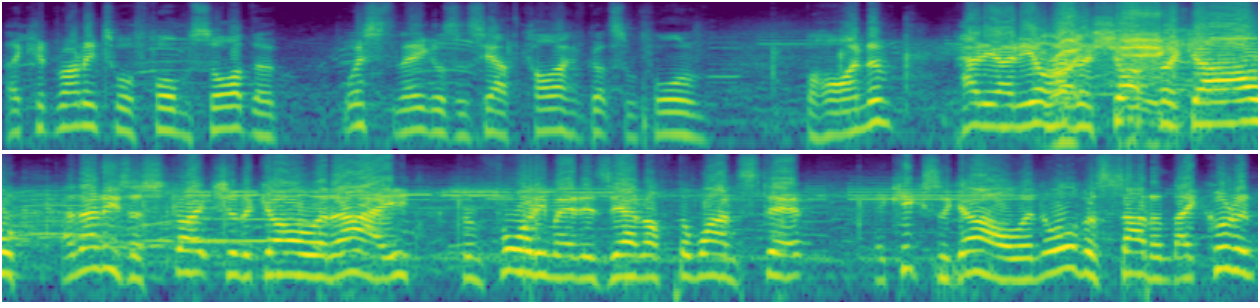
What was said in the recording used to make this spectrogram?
they could run into a form side. The Western Eagles and South Colac have got some form behind him. Paddy O'Neill has a shot kick. for goal, and that is a straight to the goal at A from 40 metres out off the one step. He kicks the goal, and all of a sudden they couldn't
